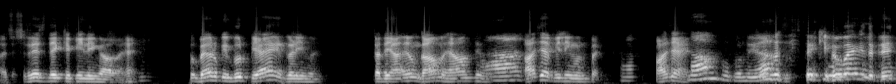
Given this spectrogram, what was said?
अच्छा ड्रेस देख के फीलिंग आवा है तो बैर की बुर पिया है गली में कदे आए हम गाँव में है आते हो. हाँ आ जाए फीलिंग उन पे हाँ। आ जाए नाम को क्यों भाई भी तो ड्रेस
